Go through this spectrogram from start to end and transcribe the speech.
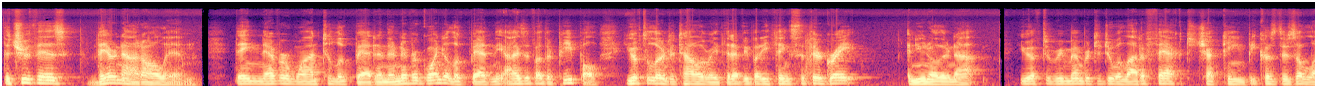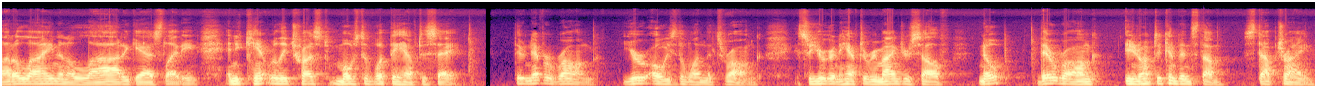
the truth is, they're not all in. They never want to look bad and they're never going to look bad in the eyes of other people. You have to learn to tolerate that everybody thinks that they're great and you know they're not. You have to remember to do a lot of fact checking because there's a lot of lying and a lot of gaslighting, and you can't really trust most of what they have to say. They're never wrong. You're always the one that's wrong. So you're going to have to remind yourself nope, they're wrong. You don't have to convince them. Stop trying.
